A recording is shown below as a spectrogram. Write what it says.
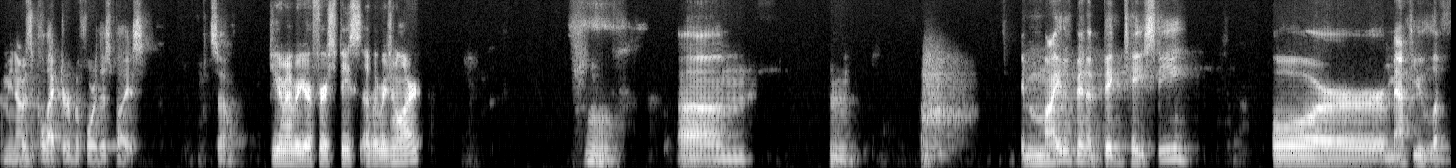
I mean, I was a collector before this place. So, Do you remember your first piece of original art? um, hmm. it might have been a Big Tasty or Matthew Lev-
